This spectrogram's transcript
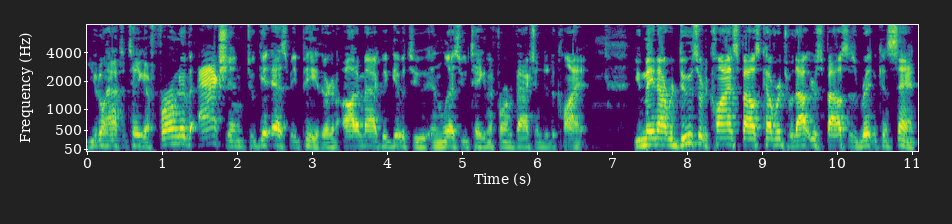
you don't have to take affirmative action to get SBP. They're going to automatically give it to you unless you take an affirmative action to decline it. You may not reduce or decline spouse coverage without your spouse's written consent.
